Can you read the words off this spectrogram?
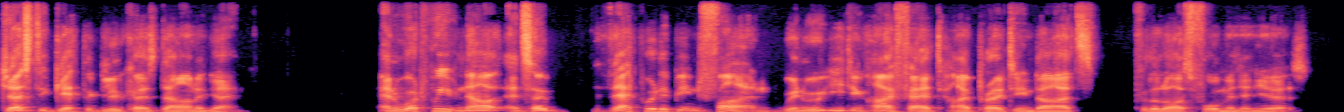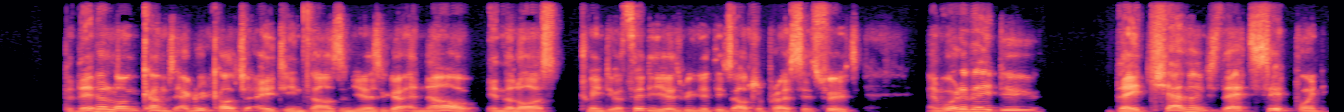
just to get the glucose down again. And what we've now, and so that would have been fine when we were eating high fat, high protein diets for the last 4 million years. But then along comes agriculture 18,000 years ago. And now, in the last 20 or 30 years, we get these ultra processed foods. And what do they do? They challenge that set point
